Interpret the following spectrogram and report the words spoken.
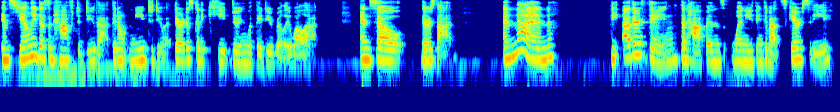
And Stanley doesn't have to do that. They don't need to do it. They're just going to keep doing what they do really well at. And so there's that. And then the other thing that happens when you think about scarcity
